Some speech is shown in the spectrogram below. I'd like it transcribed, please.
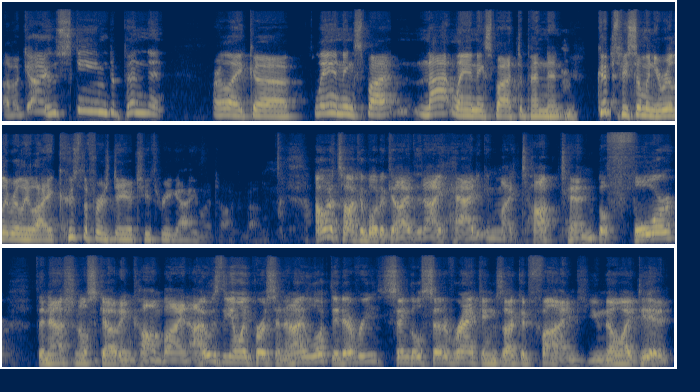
of a guy who's scheme dependent or like uh, landing spot, not landing spot dependent. Could just be someone you really really like. Who's the first day or two three guy you want to talk? About? I want to talk about a guy that I had in my top 10 before the National Scouting Combine. I was the only person, and I looked at every single set of rankings I could find. You know, I did.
